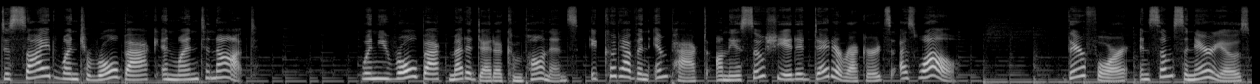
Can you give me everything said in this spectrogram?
Decide when to roll back and when to not. When you roll back metadata components, it could have an impact on the associated data records as well. Therefore, in some scenarios,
